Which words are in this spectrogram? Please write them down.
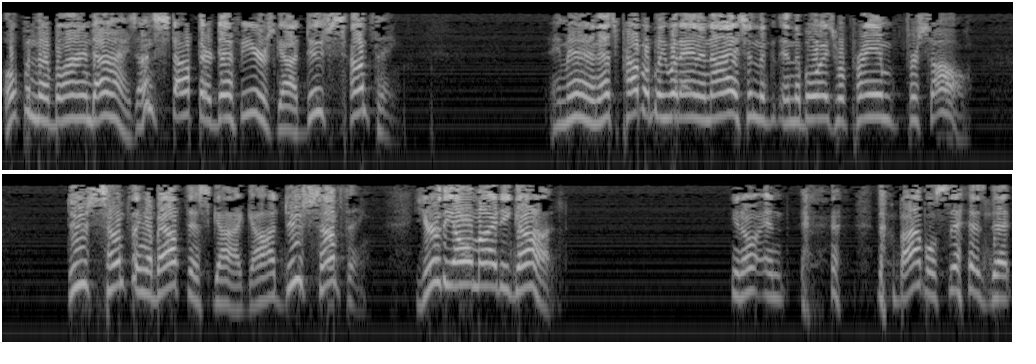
Open their blind eyes. Unstop their deaf ears, God. Do something. Amen. And that's probably what Ananias and the, and the boys were praying for Saul. Do something about this guy, God. Do something. You're the Almighty God. You know, and the Bible says that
